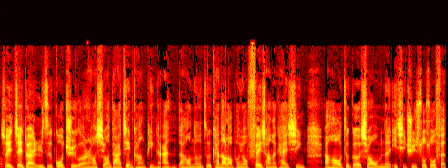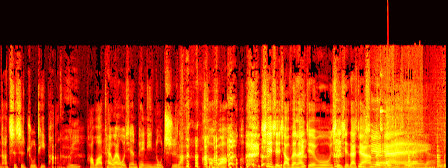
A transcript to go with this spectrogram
所以这段日子过去了，然后希望大家健康平安。然后呢，这个看到老朋友非常的开心。然后这个希望我们能一起去嗦嗦粉啊，吃吃猪蹄膀。可以，好不好？台湾，我先陪你怒吃啦，好不好？谢谢小芬来节目，谢谢大家，拜拜。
